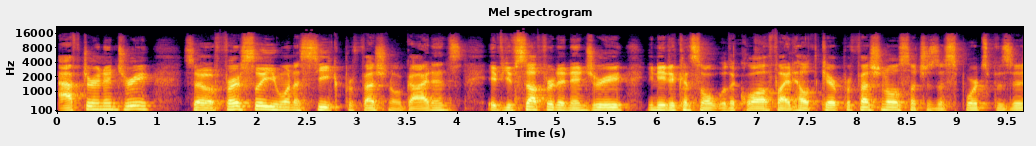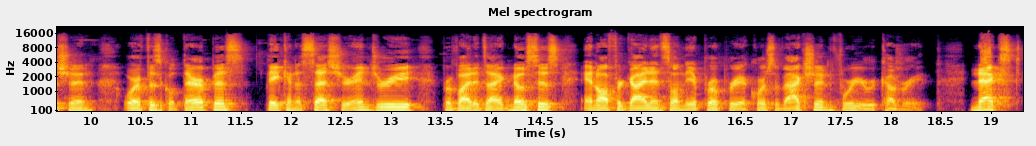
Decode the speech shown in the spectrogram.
after an injury. So firstly, you want to seek professional guidance. If you've suffered an injury, you need to consult with a qualified healthcare professional, such as a sports physician or a physical therapist. They can assess your injury, provide a diagnosis, and offer guidance on the appropriate course of action for your recovery. Next,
